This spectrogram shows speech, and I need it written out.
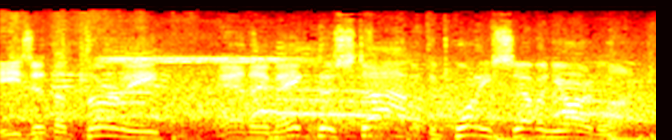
He's at the 30, and they make the stop at the 27-yard line.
